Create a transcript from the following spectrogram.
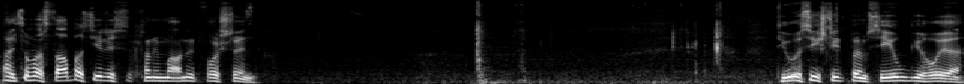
Also was da passiert ist, kann ich mir auch nicht vorstellen. Die Ursi steht beim Seeungeheuer.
